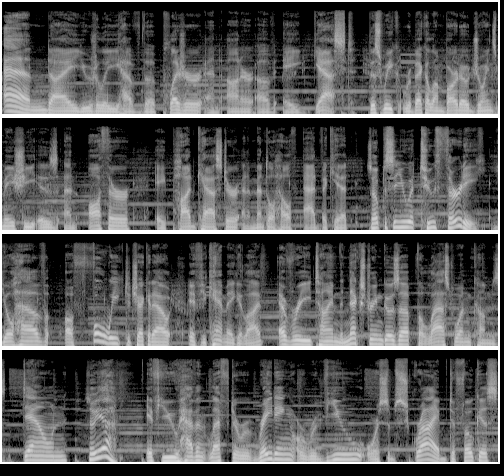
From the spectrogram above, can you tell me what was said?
and I usually have the pleasure and honor of a guest. This week, Rebecca Lombardo joins me. She is an author, a podcaster, and a mental health advocate. So hope to see you at 2:30. You'll have a full week to check it out if you can't make it live. Every time the next stream goes up, the last one comes down. So yeah, if you haven't left a rating or review or subscribed to Focus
